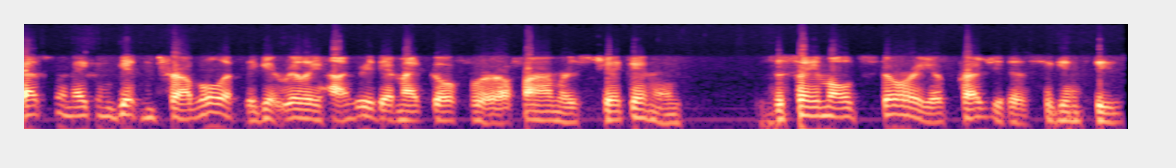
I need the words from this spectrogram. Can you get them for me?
that's when they can get in trouble. If they get really hungry, they might go for a farmer's chicken. And it's the same old story of prejudice against these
